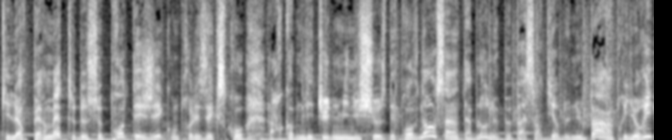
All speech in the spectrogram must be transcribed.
qui leur permettent de se protéger contre les escrocs. Alors, comme l'étude minutieuse des provenances, un tableau ne peut pas sortir de nulle part, a priori,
